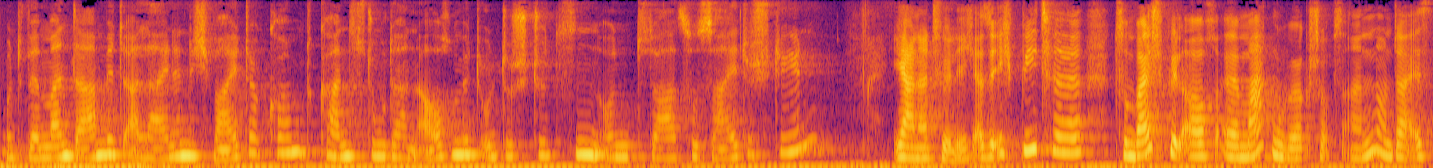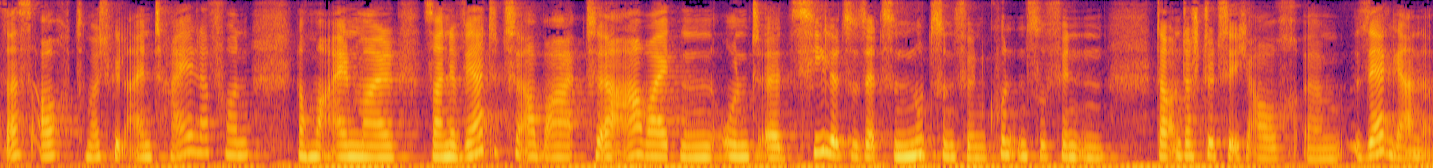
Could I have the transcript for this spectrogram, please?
Und wenn man damit alleine nicht weiterkommt, kannst du dann auch mit unterstützen und da zur Seite stehen? Ja, natürlich. Also ich biete zum Beispiel auch äh, Markenworkshops an und da ist das auch zum Beispiel ein Teil davon, nochmal einmal seine Werte zu, zu erarbeiten und äh, Ziele zu setzen, Nutzen für den Kunden zu finden. Da unterstütze ich auch ähm, sehr gerne,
